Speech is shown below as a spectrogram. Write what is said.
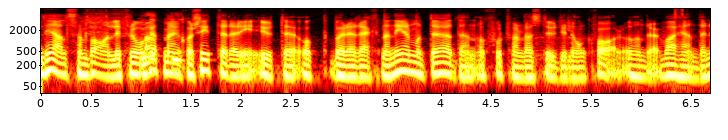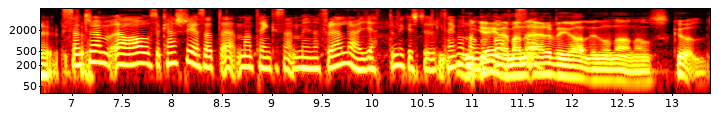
Det är alltså en vanlig fråga Man- att människor sitter där ute och börjar räkna ner mot döden och fortfarande har studielån kvar och undrar vad händer nu? liksom? Sen tror jag, ja, och så kanske det är så att eh, man tänker så här, mina föräldrar har jättemycket studielån. Tänk om de Men går är, bort. man för... ärver ju aldrig någon annans skuld.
